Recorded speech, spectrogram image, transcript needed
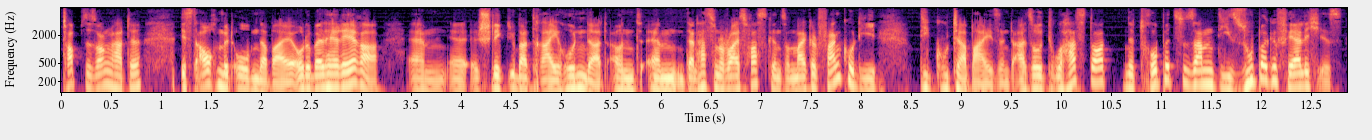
Top-Saison hatte, ist auch mit oben dabei. Odobel Herrera ähm, äh, schlägt über 300 und ähm, dann hast du noch Rice Hoskins und Michael Franco, die, die gut dabei sind. Also du hast dort eine Truppe zusammen, die super gefährlich ist.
